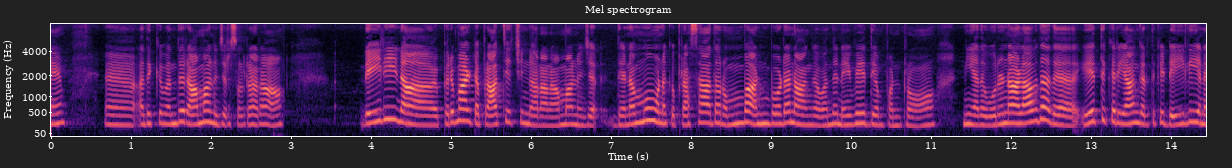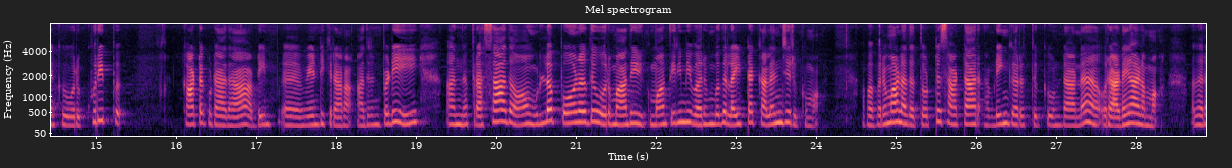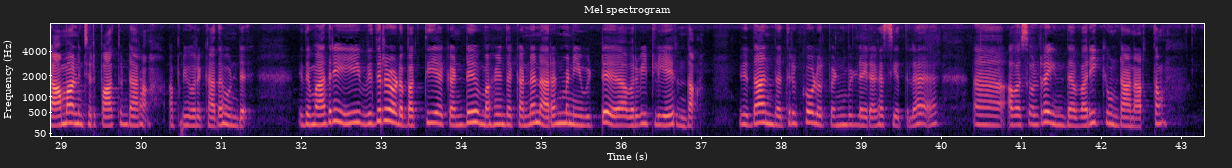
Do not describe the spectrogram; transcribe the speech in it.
அதுக்கு வந்து ராமானுஜர் சொல்கிறாராம் டெய்லி நான் பெருமாள்கிட்ட பிரார்த்திச்சுன்னாராம் ராமானுஜர். தினமும் உனக்கு பிரசாதம் ரொம்ப அன்போடு நாங்கள் வந்து நைவேத்தியம் பண்ணுறோம் நீ அதை ஒரு நாளாவது அதை ஏற்றுக்கிறியாங்கிறதுக்கு டெய்லி எனக்கு ஒரு குறிப்பு காட்டக்கூடாதா அப்படின்னு வேண்டிக்கிறாராம். அதன்படி அந்த பிரசாதம் உள்ளே போனது ஒரு மாதிரி இருக்குமா? திரும்பி வரும்போது லைட்டாக கலைஞ்சி இருக்குமா அப்போ பெருமாள் அதை தொட்டு சாட்டார் அப்படிங்கிறதுக்கு உண்டான ஒரு அடையாளமாக அதை ராமானுஜர் பார்த்துண்டாராம். அப்படி ஒரு கதை உண்டு. இது மாதிரி விதுரோட பக்தியை கண்டு மகிழ்ந்த கண்ணன் அரண்மனையை விட்டு அவர் வீட்டிலையே இருந்தான். இதுதான் இந்த திருக்கோளூர் பெண் பிள்ளை ரகசியத்தில் அவர் சொல்கிற இந்த வரிக்கு உண்டான அர்த்தம்.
